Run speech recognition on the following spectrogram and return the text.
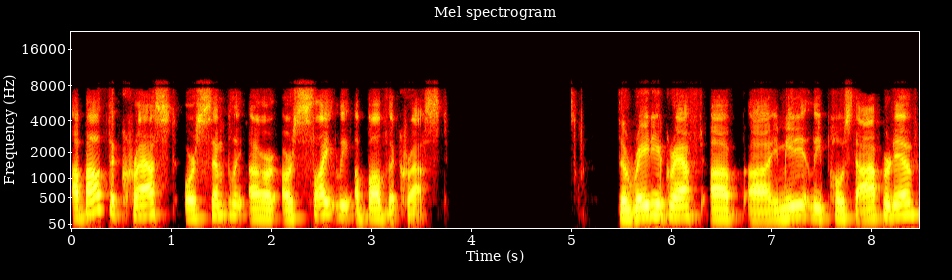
about the crest or simply or, or slightly above the crest. The radiograph uh, uh, immediately post-operative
